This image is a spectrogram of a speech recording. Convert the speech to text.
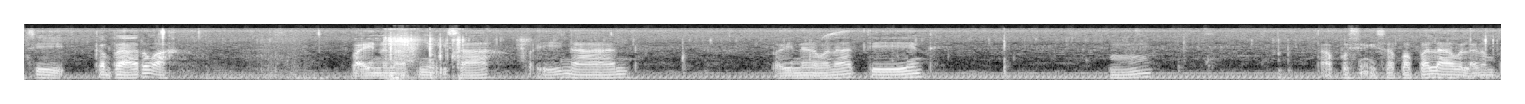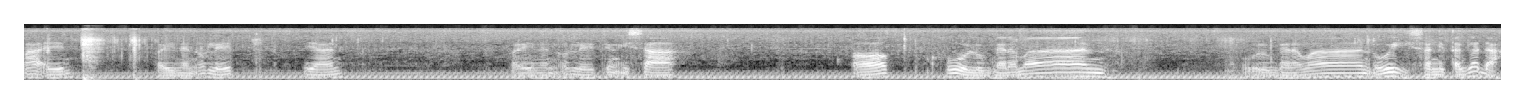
Tatagalan si Cabraro ah. Painan natin yung isa. Painan. Naman natin. Hmm? Tapos yung isa pa pala, wala nang pain. Painan ulit. Yan. Painan ulit yung isa. Op. Hulog na naman. Hulog na naman. Uy, sanit agad ah.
